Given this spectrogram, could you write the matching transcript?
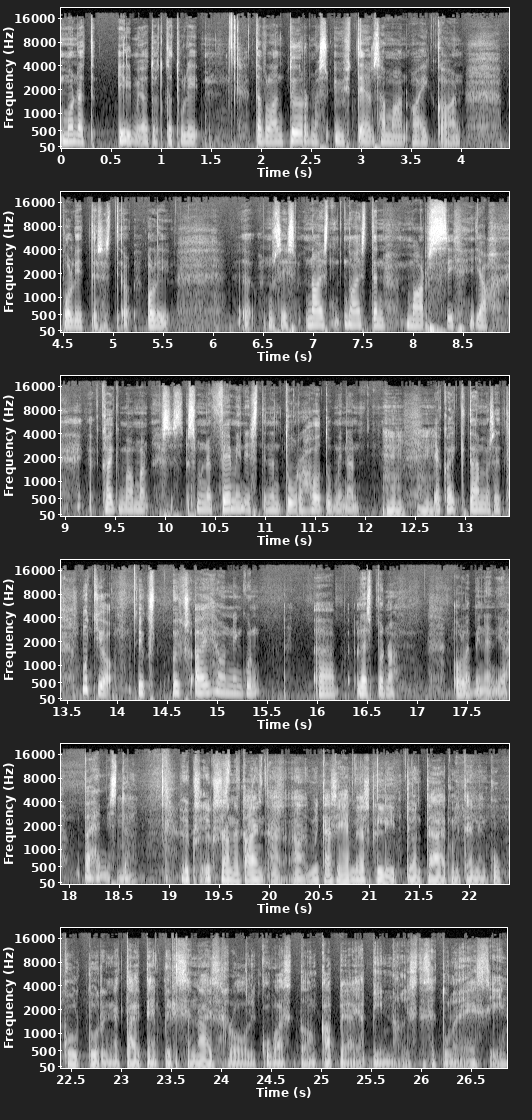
monet ilmiöt, jotka tuli tavallaan törmäs yhteen samaan aikaan poliittisesti, oli no siis naisten marssi ja kaikki maailman semmoinen feministinen turhautuminen mm, mm. ja kaikki tämmöiset. Mutta joo, yksi, yksi aihe on niin kuin, äh, lesbona oleminen ja vähemmistö. Mm. Yksi, yksi sellainen, mikä siihen myöskin liittyy, on tämä, että miten niin kuin kulttuurin ja taiteen piirissä naisroolikuvasto on kapea ja pinnallista, se tulee esiin.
